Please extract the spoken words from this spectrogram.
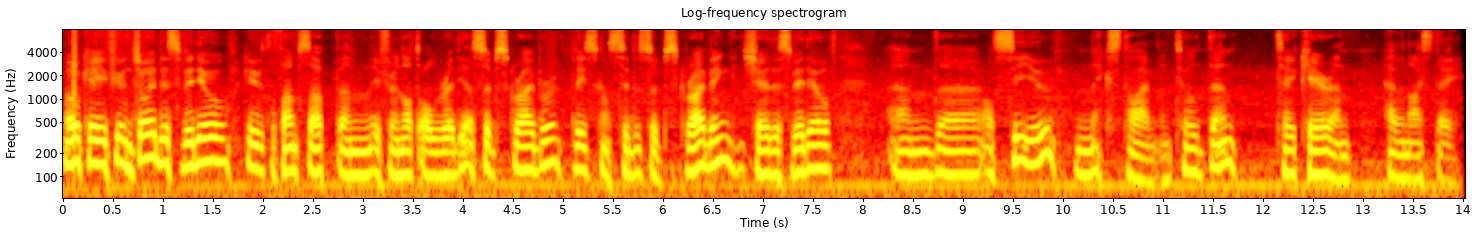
okay, if you enjoyed this video, give it a thumbs up, and if you're not already a subscriber, please consider subscribing. Share this video, and uh, I'll see you next time. Until then, take care and have a nice day.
